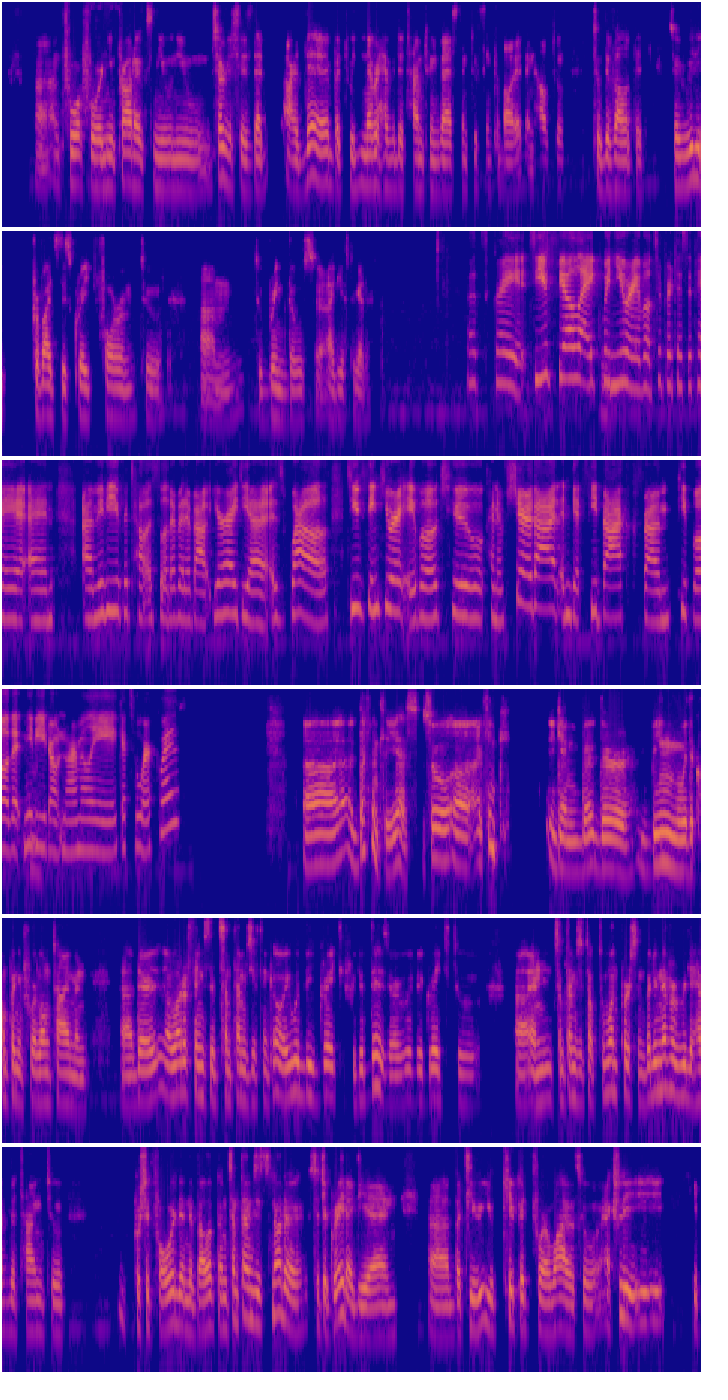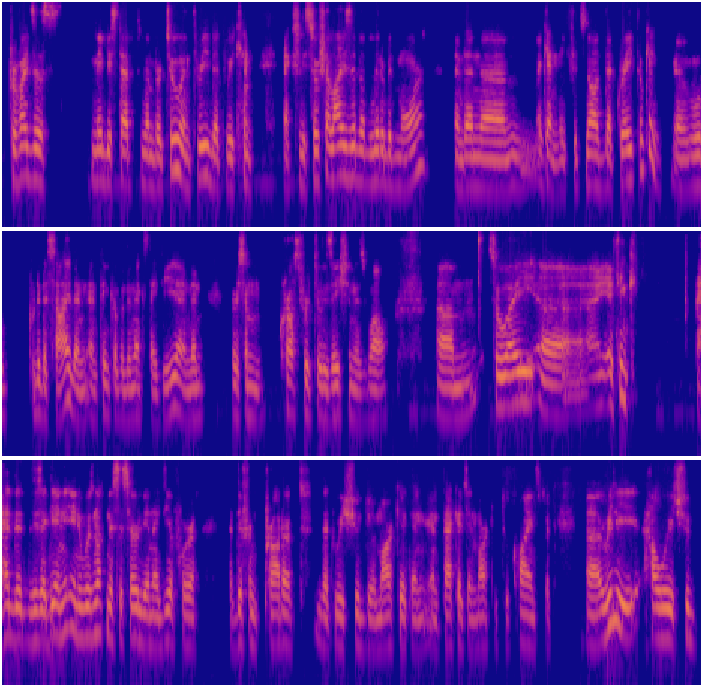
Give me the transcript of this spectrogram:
for new products, new new services that are there, but we never have the time to invest and to think about it and how to to develop it. So it really provides this great forum to um, to bring those uh, ideas together. That's great. Do you feel like when you were able to participate, and uh, maybe you could tell us a little bit about your idea as well, do you think you were able to kind of share that and get feedback from people that maybe hmm. you don't normally get to work with? Uh, definitely, yes. So uh, I think again, they're, they're, being with the company for a long time, and uh, there are a lot of things that sometimes you think, oh, it would be great if we did this, or it would be great to. Uh, and sometimes you talk to one person, but you never really have the time to push it forward and develop. And sometimes it's not a such a great idea, and uh, but you you keep it for a while. So actually, it, it provides us maybe step number two and three that we can actually socialize it a little bit more. And then um, again, if it's not that great, okay, uh, we'll put it aside and, and think of the next idea. And then there's some cross fertilization as well. Um, so I, uh, I, I think I had this idea, and it was not necessarily an idea for a different product that we should uh, market and, and package and market to clients, but uh, really how we should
